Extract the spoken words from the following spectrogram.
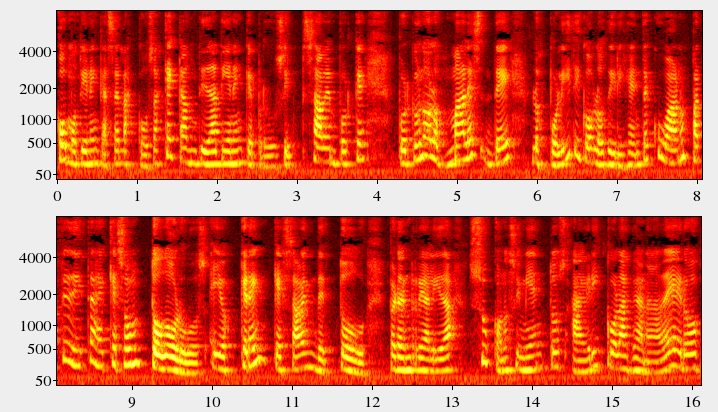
cómo tienen que hacer las cosas, qué cantidad tienen que producir. ¿Saben por qué? Porque uno de los males de los políticos, los dirigentes cubanos partidistas es que son todólogos. Ellos creen que saben de todo, pero en realidad sus conocimientos agrícolas, ganaderos,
